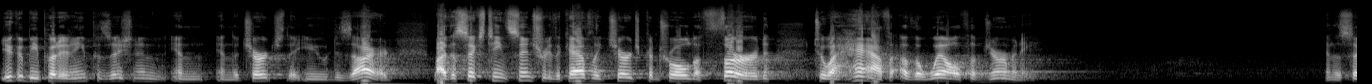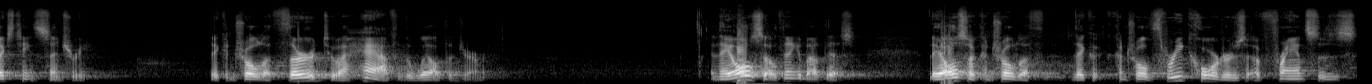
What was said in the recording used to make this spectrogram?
you could be put in any position in, in, in the church that you desired. By the 16th century, the Catholic Church controlled a third to a half of the wealth of Germany. In the 16th century, they controlled a third to a half of the wealth of Germany. And they also, think about this, they also controlled, a, they controlled three quarters of France's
